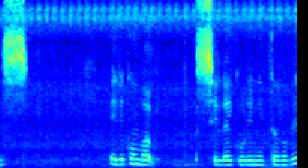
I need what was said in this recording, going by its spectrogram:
ব্যাস এরকমভাবে সেলাই করে নিতে হবে।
